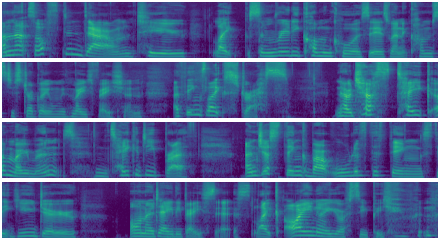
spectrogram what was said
And that's often down to like some really common causes when it comes to struggling with motivation are things like stress. Now, just take a moment and take a deep breath and just think about all of the things that you do on a daily basis. Like, I know you're superhuman.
